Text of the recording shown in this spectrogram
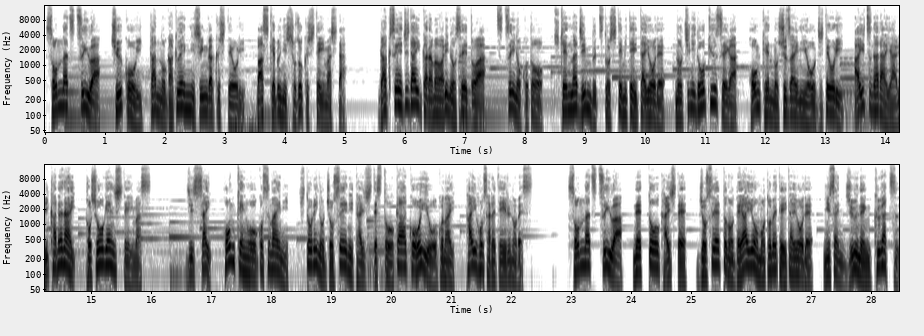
そんな筒井は、中高一貫の学園に進学しており、バスケ部に所属していました。学生時代から周りの生徒は、筒井のことを危険な人物として見ていたようで、後に同級生が本件の取材に応じており、あいつならやりかねない、と証言しています。実際、本件を起こす前に、一人の女性に対してストーカー行為を行い、逮捕されているのです。そんな筒井は、ネットを介して、女性との出会いを求めていたようで、2010年9月、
